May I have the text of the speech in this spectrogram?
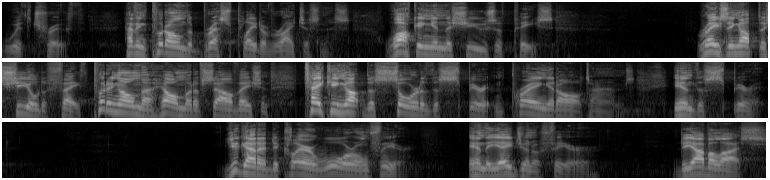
with truth, having put on the breastplate of righteousness, walking in the shoes of peace, raising up the shield of faith, putting on the helmet of salvation, taking up the sword of the Spirit, and praying at all times in the Spirit. You got to declare war on fear and the agent of fear, diabolos.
